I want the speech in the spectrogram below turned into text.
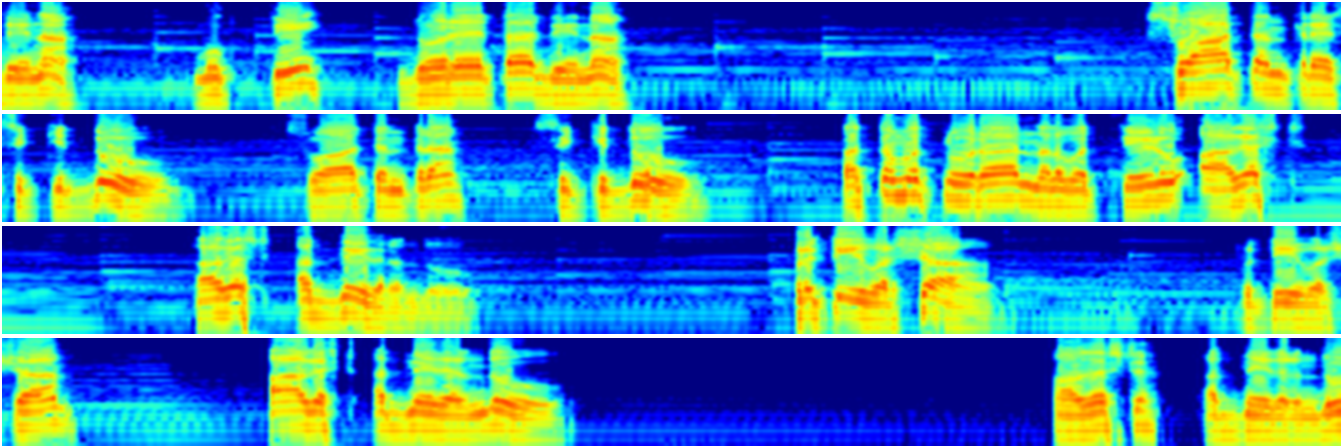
ದಿನ, ಮುಕ್ತಿ ದೊರೆತ ದಿನ. ಸ್ವಾತಂತ್ರ್ಯ ಸಿಕ್ಕಿದ್ದು ಸ್ವಾತಂತ್ರ್ಯ ಸಿಕ್ಕಿದ್ದು ಹತ್ತೊಂಬತ್ ನೂರ ನಲವತ್ತೇಳು ಆಗಸ್ಟ್ ಆಗಸ್ಟ್ ಹದಿನೈದರಂದು. ಪ್ರತಿ ವರ್ಷ ಪ್ರತಿ ವರ್ಷ ಆಗಸ್ಟ್ ಹದಿನೈದರಂದು ಆಗಸ್ಟ್ ಹದಿನೈದರಂದು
